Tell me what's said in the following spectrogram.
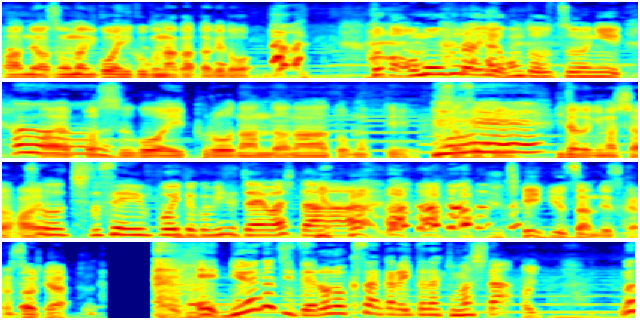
あんねはそんなに声低くなかったけど。とか思うぐらい、本当普通に、うんあやっぱすごいプロなんだなと思って見させていただきました。はい。そう、ちょっと声優っぽいとこ見せちゃいました。声優さんですから、そりゃ。え、龍の字06さんからいただきました。はい。向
